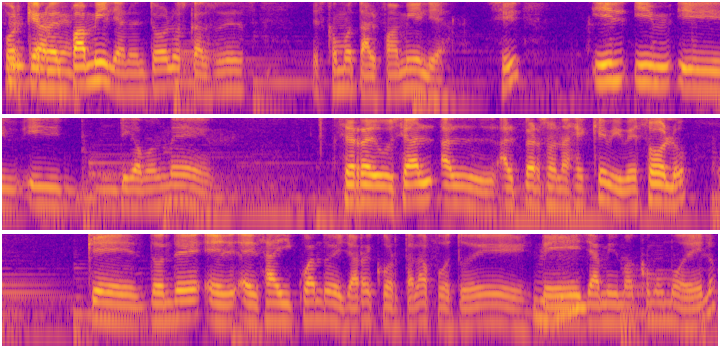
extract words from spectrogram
Porque no es familia, no en todos los casos es, es como tal familia, ¿sí? Y, y, y- y, digamos, me, se reduce al, al, al personaje que vive solo, que es donde él- es ahí cuando ella recorta la foto de, de ella misma como modelo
